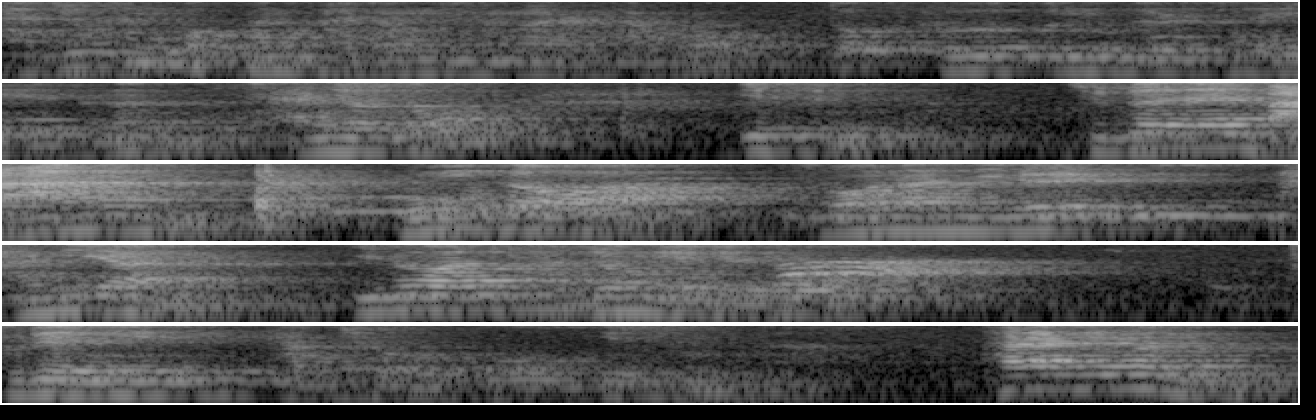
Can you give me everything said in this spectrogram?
아주 행복한 가정 생활을 하고 또 그분들 사이에서는 자녀도 있습니다. 주변에 많은 봉사와 선한 일을 많이 한 이러한 가정에게도 불행이 닥쳐오고 있습니다. 하나님은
